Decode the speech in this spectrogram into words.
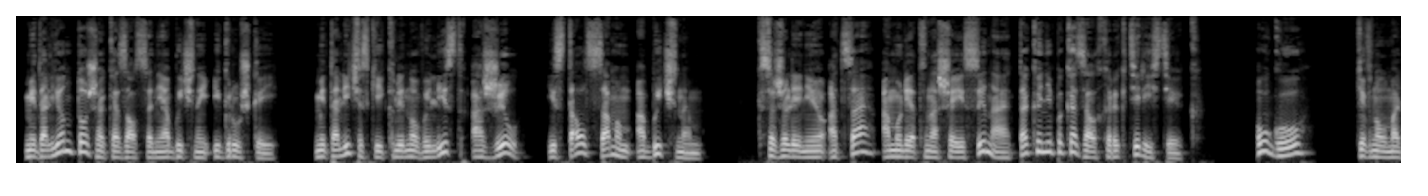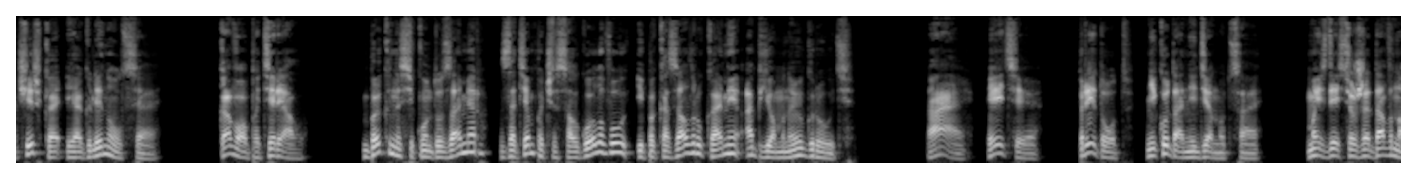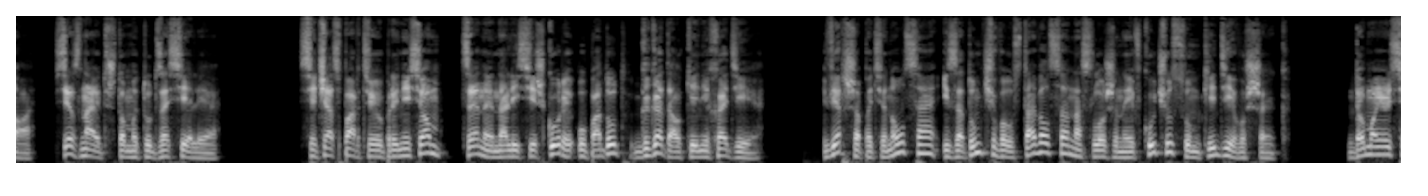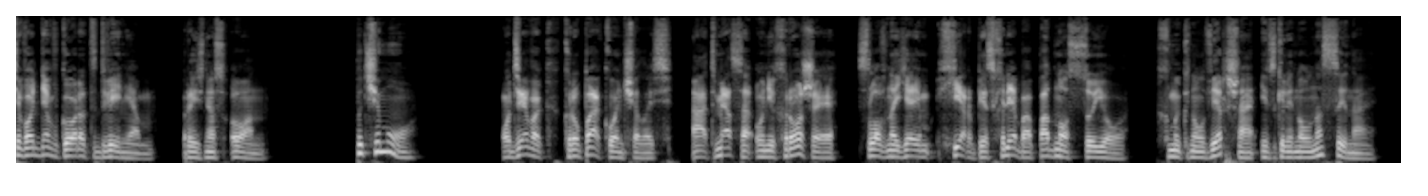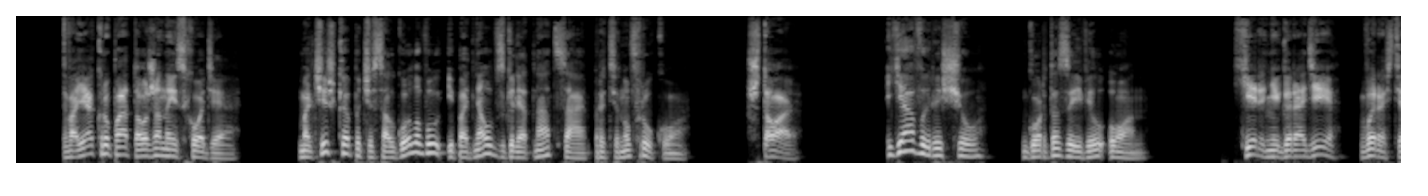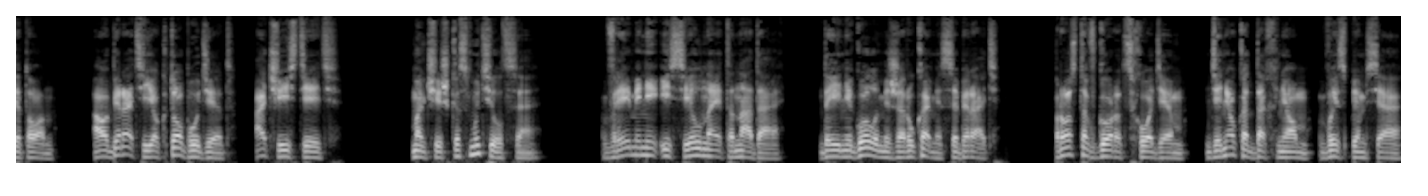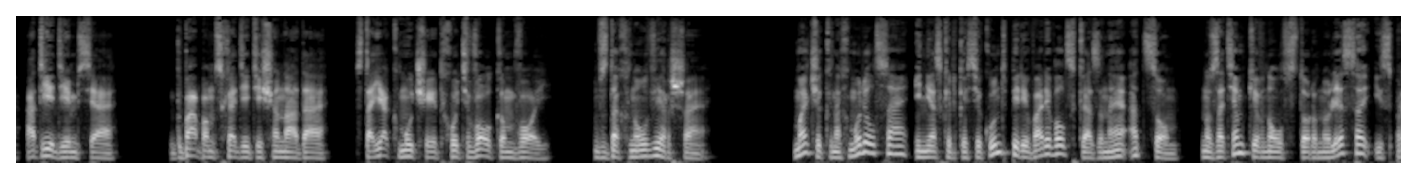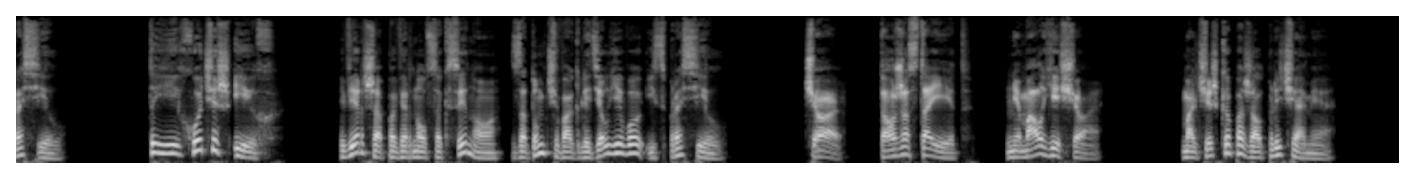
Медальон тоже оказался необычной игрушкой, металлический кленовый лист ожил и стал самым обычным. К сожалению отца, амулет на шее сына так и не показал характеристик. «Угу!» кивнул мальчишка и оглянулся. «Кого потерял?» Бык на секунду замер, затем почесал голову и показал руками объемную грудь. «А, эти! Придут, никуда не денутся. Мы здесь уже давно, все знают, что мы тут засели. Сейчас партию принесем, цены на лисьи шкуры упадут, к гадалке не ходи». Верша потянулся и задумчиво уставился на сложенные в кучу сумки девушек. «Думаю, сегодня в город двинем», — произнес он. «Почему?» У девок крупа кончилась, а от мяса у них рожи, словно я им хер без хлеба под нос сую. Хмыкнул Верша и взглянул на сына. Твоя крупа тоже на исходе. Мальчишка почесал голову и поднял взгляд на отца, протянув руку. «Что?» «Я выращу», — гордо заявил он. «Херь не городи, вырастет он. А убирать ее кто будет? Очистить?» Мальчишка смутился. Времени и сил на это надо. Да и не голыми же руками собирать. Просто в город сходим, денек отдохнем, выспимся, отъедимся. К бабам сходить еще надо. Стояк мучает, хоть волком вой. Вздохнул Верша. Мальчик нахмурился и несколько секунд переваривал сказанное отцом, но затем кивнул в сторону леса и спросил. «Ты хочешь их?» Верша повернулся к сыну, задумчиво оглядел его и спросил. «Чё, тоже стоит? Не мал еще?» Мальчишка пожал плечами.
